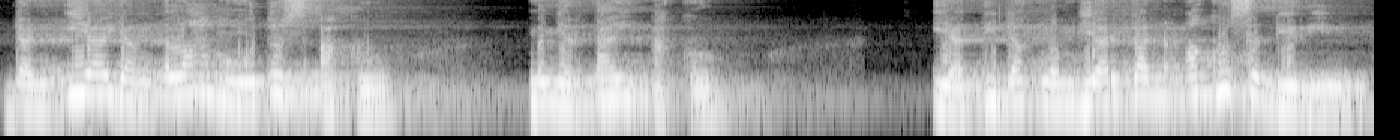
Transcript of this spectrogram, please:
dan ia yang telah mengutus aku menyertai aku. Ia tidak membiarkan aku sendiri,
